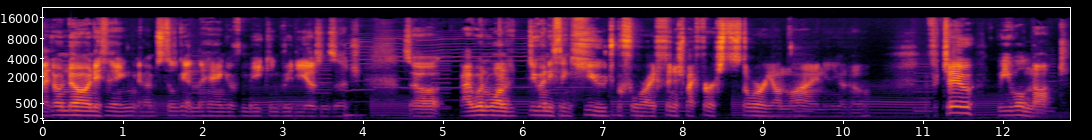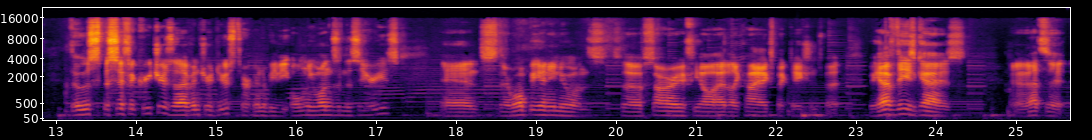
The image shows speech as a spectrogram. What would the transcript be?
I, I don't know anything, and I'm still getting the hang of making videos and such. So I wouldn't want to do anything huge before I finish my first story online, you know. And for two, we will not. Those specific creatures that I've introduced are going to be the only ones in the series, and there won't be any new ones. So sorry if y'all had like high expectations, but we have these guys, and that's it.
